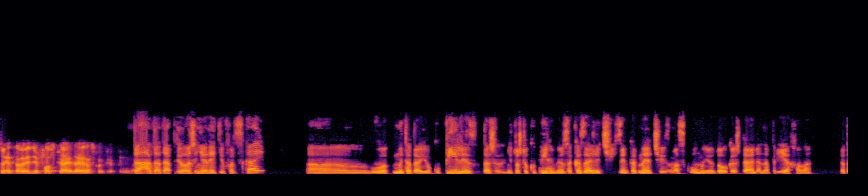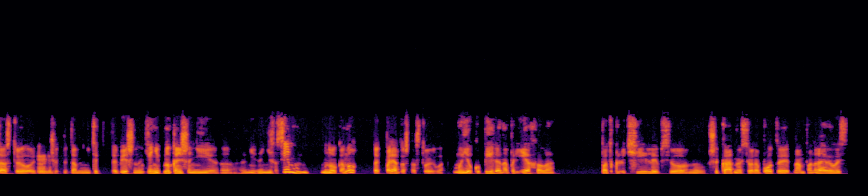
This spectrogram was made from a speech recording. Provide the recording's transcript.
Это Ready for Sky, да, насколько я понимаю? Да, да, да, приложение Ready for Sky – вот, мы тогда ее купили, даже не то, что купили, мы ее заказали через интернет, через Москву, мы ее долго ждали, она приехала. Тогда стоило mm-hmm. чуть ли там не каких-то бешеных денег, ну, конечно, не, э, не, не совсем много, но так порядочно стоило. Мы ее купили, она приехала, подключили, все, ну, шикарно все работает, нам понравилось.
